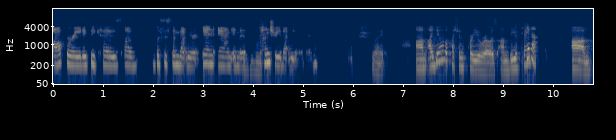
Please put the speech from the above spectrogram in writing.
operated because of the system that we're in and in the mm-hmm. country that we live in. Right. Um, I do have a question for you, Rose. Um, do you think, yeah. um,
